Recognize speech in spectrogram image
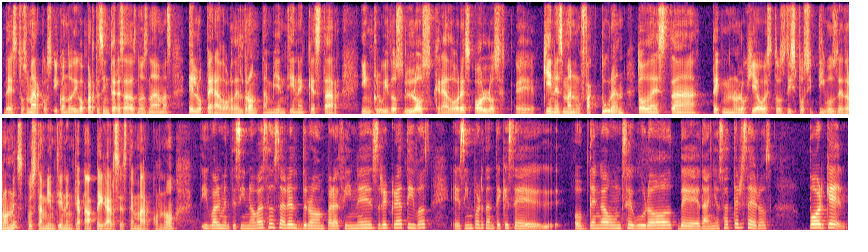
de estos marcos. Y cuando digo partes interesadas no es nada más el operador del dron, también tienen que estar incluidos los creadores o los eh, quienes manufacturan toda esta tecnología o estos dispositivos de drones, pues también tienen que apegarse a este marco, ¿no? Igualmente, si no vas a usar el dron para fines recreativos, es importante que se obtenga un seguro de daños a terceros, porque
